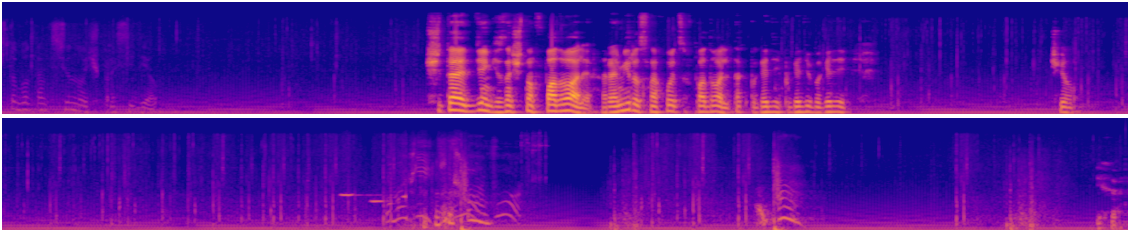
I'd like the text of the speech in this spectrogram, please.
Чтобы он там всю ночь просидел. Считает деньги, значит он в подвале. Рамирес находится в подвале. Так, погоди, погоди, погоди. Чел. Помоги! это за шум? Тихо.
